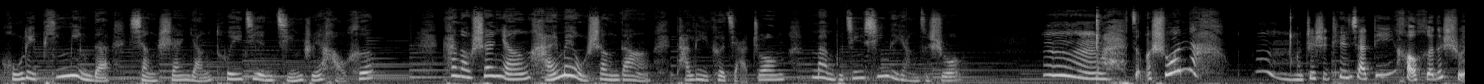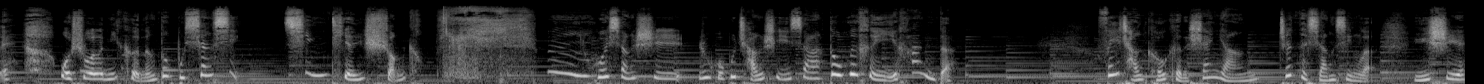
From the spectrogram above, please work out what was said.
狐狸拼命地向山羊推荐井水好喝。看到山羊还没有上当，他立刻假装漫不经心的样子说：“嗯，怎么说呢？嗯，这是天下第一好喝的水。我说了，你可能都不相信，清甜爽口。”我想是，如果不尝试一下，都会很遗憾的。非常口渴的山羊真的相信了，于是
